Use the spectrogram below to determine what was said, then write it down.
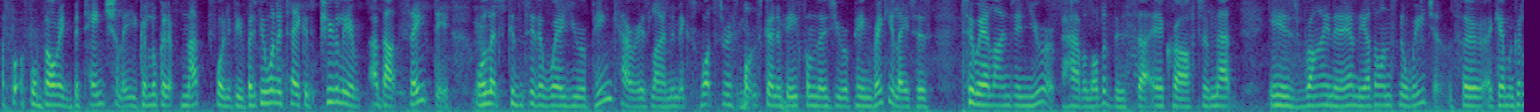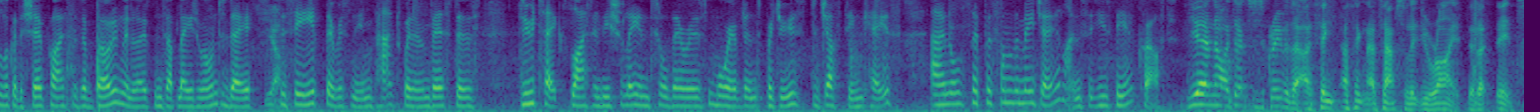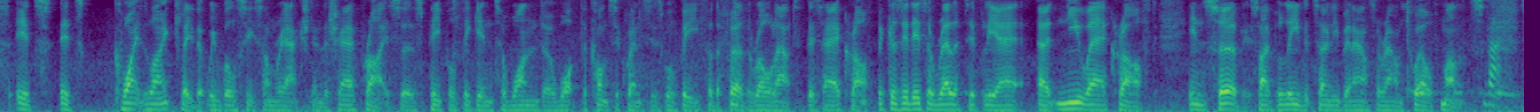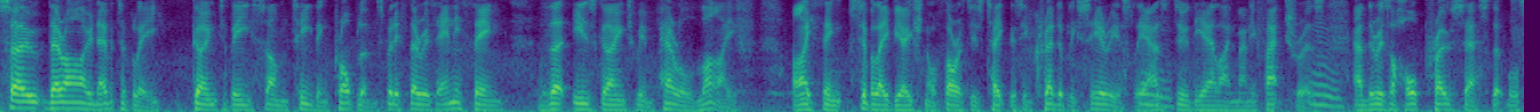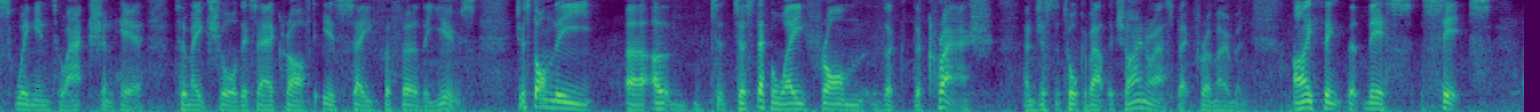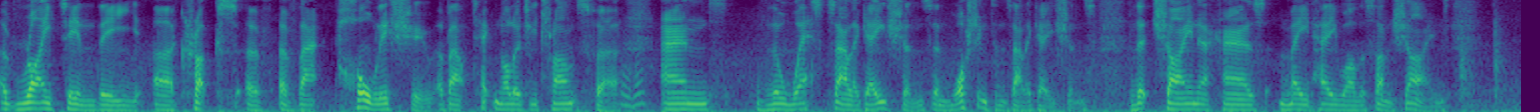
For, Boeing, potentially, you can look at it from that point of view. But if you want to take it purely about safety, well, let's consider where European carriers lie in the mix. What's the response going to be from those European regulators? Two airlines in Europe have a lot of this uh, aircraft, and that is Ryanair, and the other one's Norwegian. So again, we've got to look at the share prices of Boeing when it opens up later on today Yeah. to see if there is an impact, whether investors do take flight initially until there is more evidence produced, just in case, and also for some of the major airlines that use the aircraft. Yeah, no, I don't disagree with that. I think I think that's absolutely right. That it's it's it's quite likely that we will see some reaction in the share price as people begin to wonder what the consequences will be for the further rollout of this aircraft because it is a relatively air, uh, new aircraft in service. I believe it's only been out around 12 months. Right. So there are inevitably going to be some teething problems. But if there is anything that is going to imperil life, I think civil aviation authorities take this incredibly seriously, mm. as do the airline manufacturers. Mm. And there is a whole process that will swing into action here to make sure this aircraft is safe for further use. Just on the uh, uh, to, to, step away from the, the crash and just to talk about the China aspect for a moment, I think that this sits right in the uh, crux of, of that whole issue about technology transfer mm-hmm. and the West's allegations and Washington's allegations that China has made hay while the sun shined,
